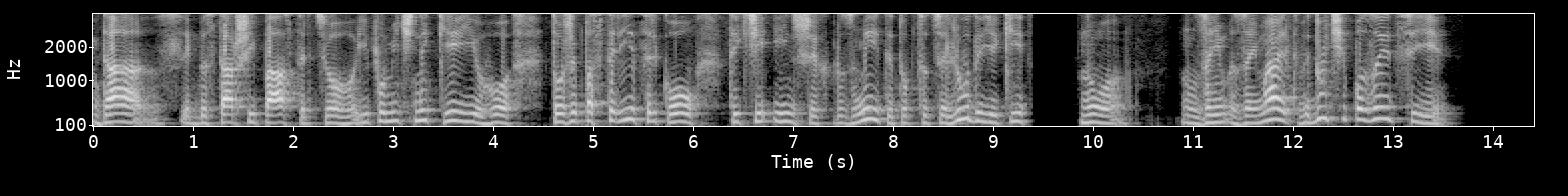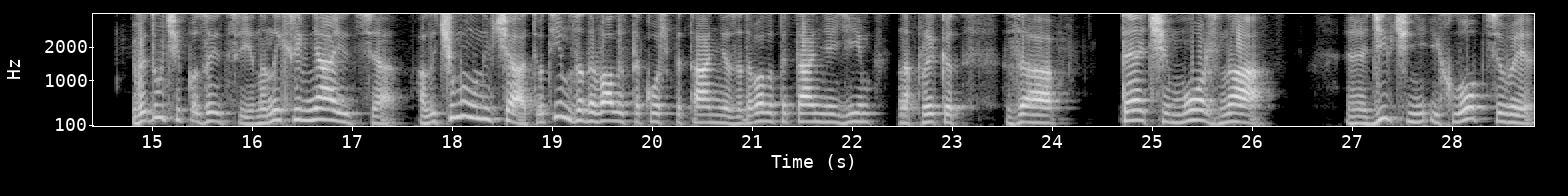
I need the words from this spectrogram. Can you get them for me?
да, якби старший пастир цього, і помічники його, теж пастирі церков, тих чи інших. Розумієте? Тобто це люди, які ну, ну, займають ведучі позиції. Ведучі позиції, на них рівняються. Але чому вони вчать? От їм задавали також питання, задавали питання їм, наприклад, за те, чи можна е, дівчині і хлопцеві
